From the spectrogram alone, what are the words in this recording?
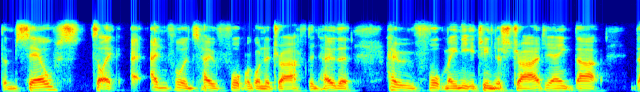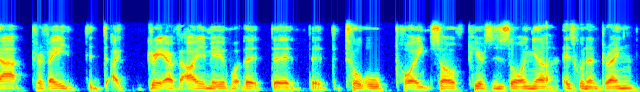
themselves to like influence how folk are going to draft and how the how folk might need to change their strategy. I think that that provided a greater value maybe what the, the, the, the total points of Pearce and Sonya is going to bring.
